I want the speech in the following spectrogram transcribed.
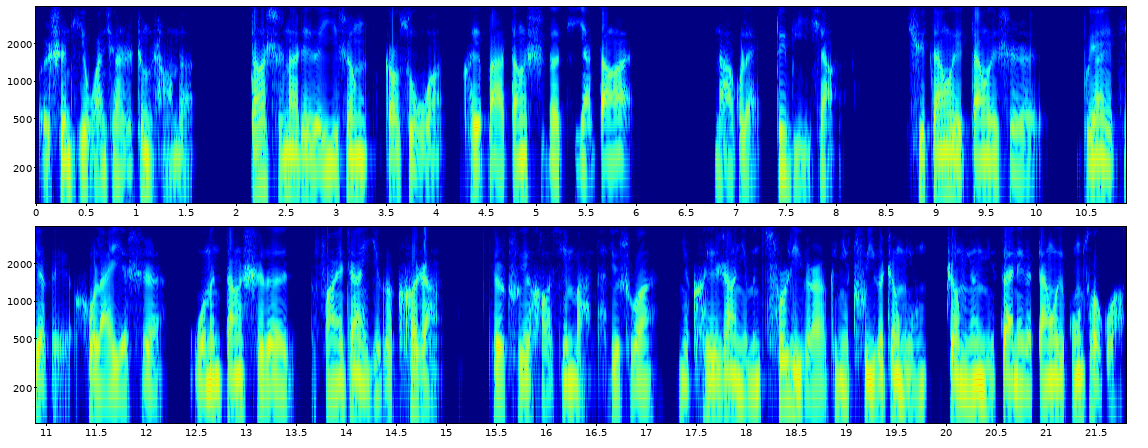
我身体完全是正常的。当时呢，这个医生告诉我，可以把当时的体检档案拿过来对比一下。去单位，单位是不愿意借给。后来也是我们当时的防疫站一个科长，就是出于好心吧，他就说，你可以让你们村里边给你出一个证明，证明你在那个单位工作过。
